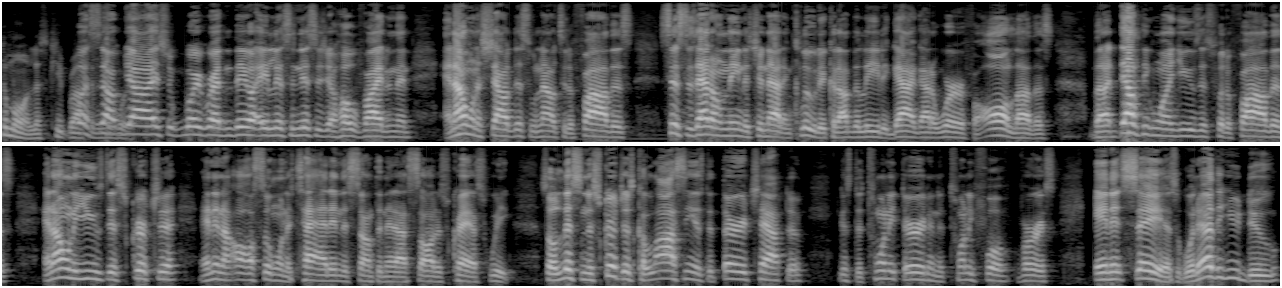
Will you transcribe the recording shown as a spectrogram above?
Come on, let's keep rocking. What's up, y'all? It's your boy Reddendale. Hey, listen, this is your Hope Vitamin, and I want to shout this one out to the fathers. Sisters, that don't mean that you're not included, because I believe that God got a word for all others. But I definitely want to use this for the fathers, and I want to use this scripture, and then I also want to tie it into something that I saw this past week. So listen, the scripture is Colossians, the third chapter. It's the 23rd and the 24th verse, and it says, Whatever you do,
